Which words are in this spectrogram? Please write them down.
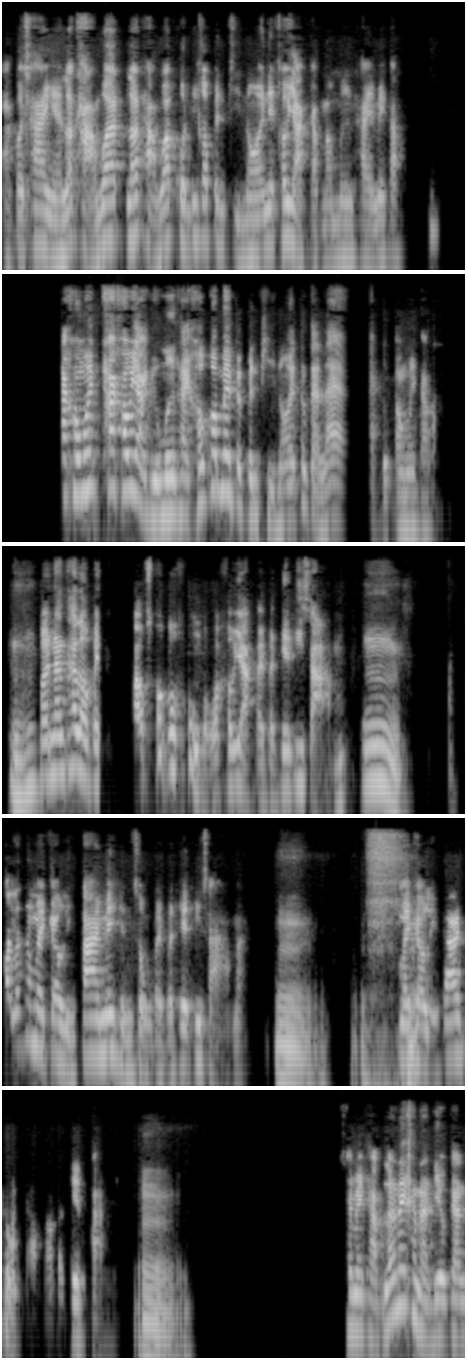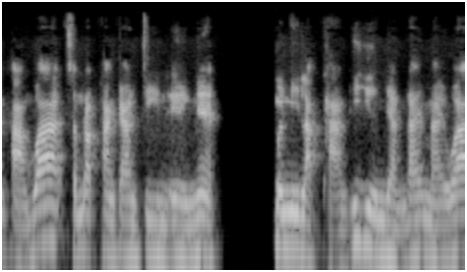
อะก็ใช่ไง แล้วถามว่าแล้วถามว่าคนที่เขาเป็นผีน้อยเนี่ยเขาอยากกลับมาเมืองไทยไหมครับ ถ้าเขาไม่ถ้าเขาอยากอยู่เมืองไทยเขาก็ไม่ไปเป็นผีน้อยตั้งแต่แรกถูกต้องไหมครับอืมเพราะฉะนั้นถ้าเราเป็นเขาเขาก็คงบอกว่าเขาอยากไปประเทศที่สามอืมแล้วทำไมเกาหลีใต้ไม่เห็นส่งไปประเทศที่สามอะ อืมทำ ไมเกาหลีใต้ส่งกลับมาประเทศไทยอืมใช่ไหมครับ แล้วในขณะเดียวกันถามว่าสำหรับทางการจีนเองเนี่ย มันมีหลักฐานที่ยืนยันได้ไหมว่า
